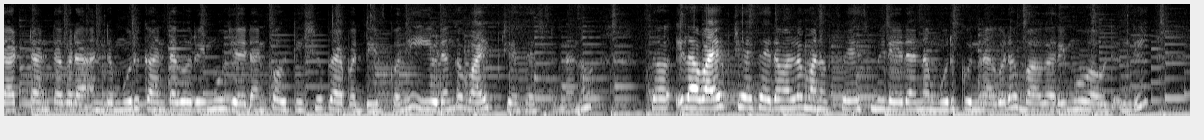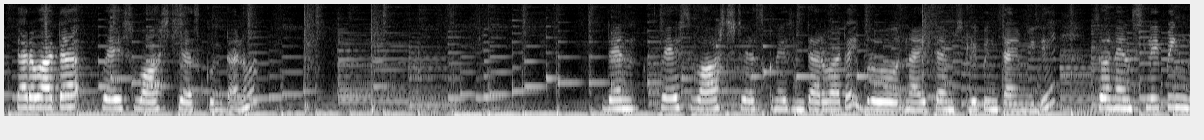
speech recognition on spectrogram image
డట్ అంతా కూడా అంటే మురికి అంతా కూడా రిమూవ్ చేయడానికి ఒక టిష్యూ పేపర్ తీసుకొని ఈ విధంగా వైప్ చేసేస్తున్నాను. సో ఇలా వైప్ చేసేయడం వల్ల మన ఫేస్ మీద ఏదైనా మురికి ఉన్నా కూడా బాగా రిమూవ్ అవుతుంది. తర్వాత ఫేస్ వాష్ చేసుకుంటాను. దెన్ ఫేస్ వాష్ చేసుకునేసిన తర్వాత ఇప్పుడు నైట్ టైం స్లీపింగ్ టైం ఇది. సో నేను స్లీపింగ్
